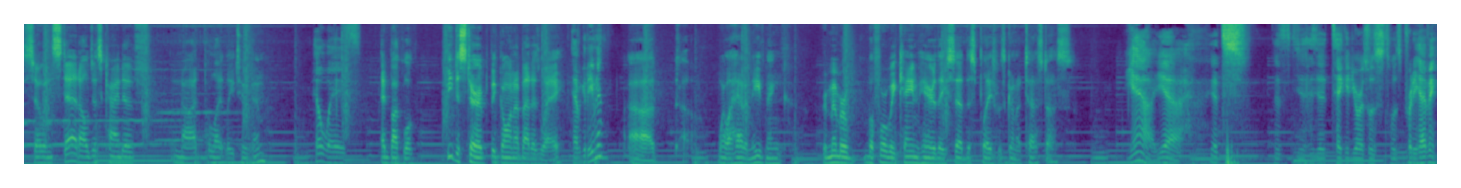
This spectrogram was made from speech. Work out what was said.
So instead, I'll just kind of nod politely to him. He'll wave. And Buck will be disturbed, but going about his way. Have a good evening. Uh, uh, well, I had an evening. Remember, before we came here, they said this place was going to test us? Yeah, yeah. It's. it's take it yours was was pretty heavy.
